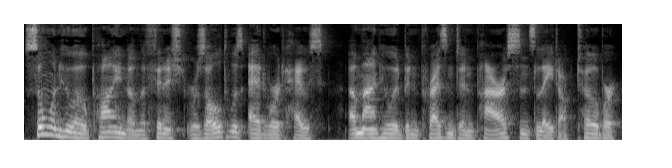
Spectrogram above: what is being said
Someone who opined on the finished result was Edward House, a man who had been present in Paris since late October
